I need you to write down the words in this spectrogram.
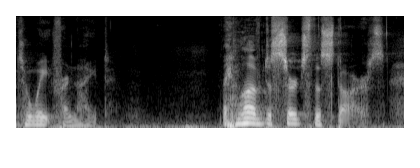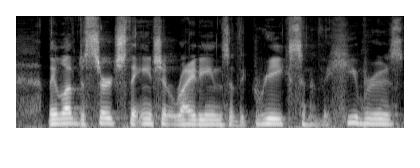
to wait for night. They love to search the stars. They love to search the ancient writings of the Greeks and of the Hebrews,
